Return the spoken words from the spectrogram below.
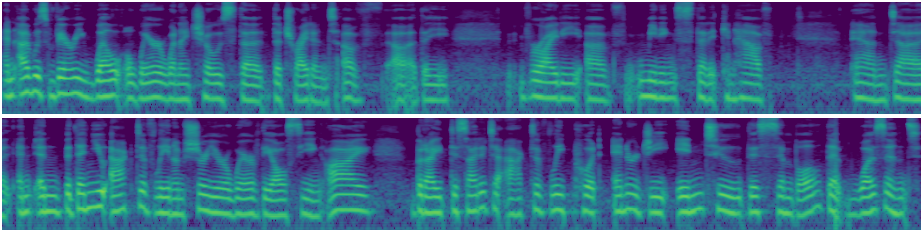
and I was very well aware when I chose the, the trident of uh, the variety of meanings that it can have and uh, and and but then you actively and i'm sure you're aware of the all-seeing eye but i decided to actively put energy into this symbol that wasn't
